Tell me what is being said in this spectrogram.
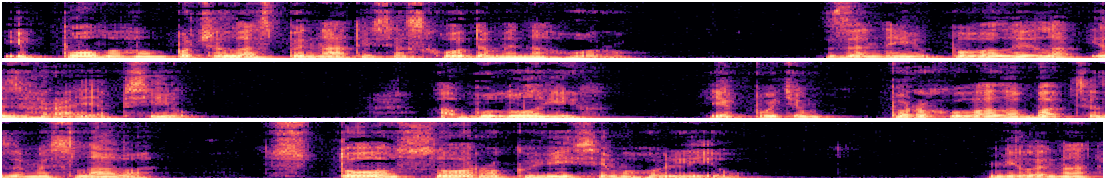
і повагом почала спинатися сходами нагору. За нею повалила і зграя псів. А було їх, як потім порахувала бабця Земислава, 148 голів. Мілена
